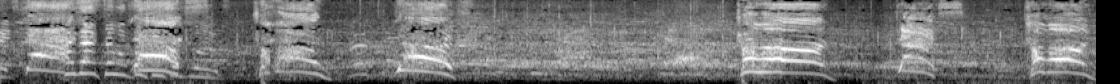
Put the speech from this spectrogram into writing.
88 minutes, yes! That someone fucking sub! Come on! Yes! Come on! Yes! Come on!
